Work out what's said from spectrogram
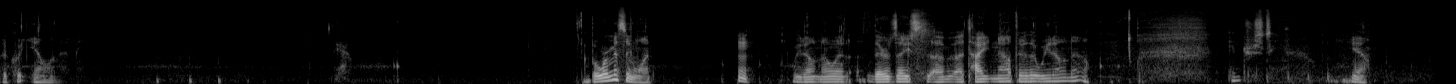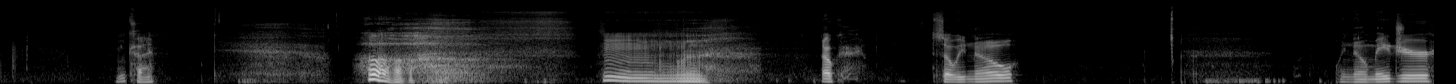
So quit yelling at me. Yeah. But we're missing one. Hmm. We don't know what. There's a a Titan out there that we don't know. Interesting. Yeah. Okay. Oh. Hmm. Okay. So we know we know Major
